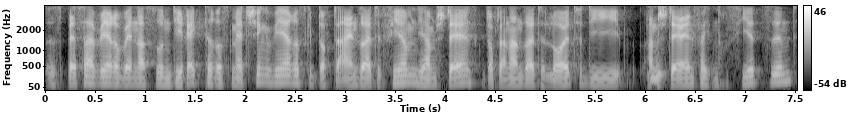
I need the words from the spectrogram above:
es besser wäre, wenn das so ein direkteres Matching wäre. Es gibt auf der einen Seite Firmen, die haben Stellen, es gibt auf der anderen Seite Leute, die an Stellen vielleicht interessiert sind.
